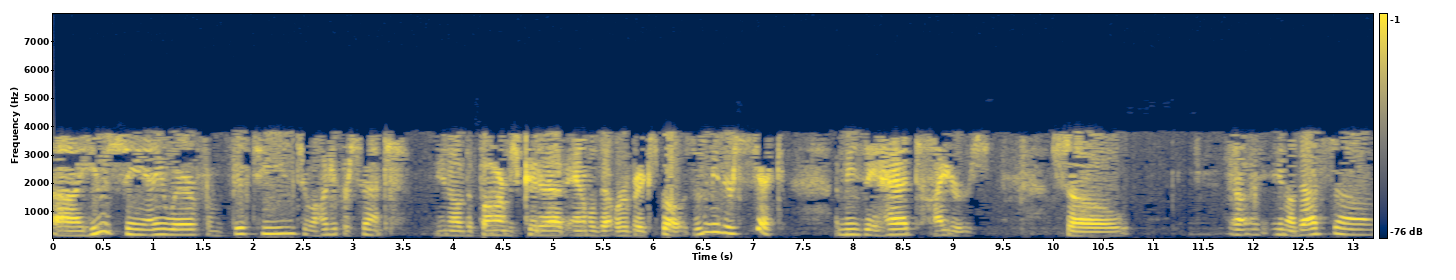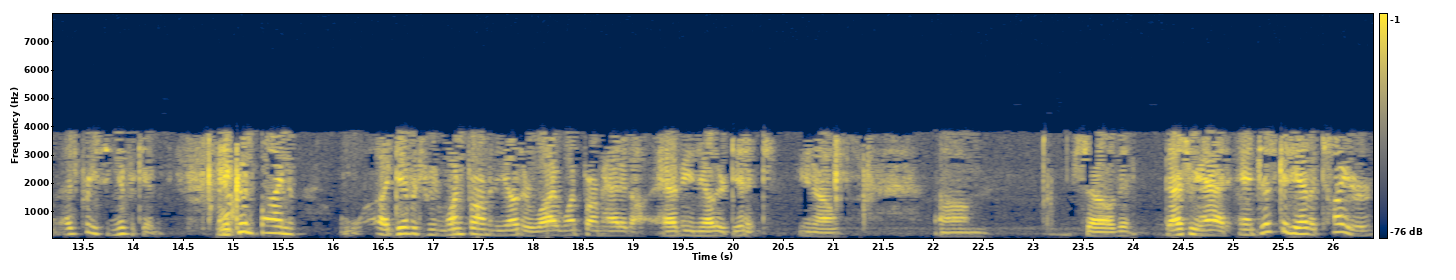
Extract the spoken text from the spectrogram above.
uh, he was seeing anywhere from 15 to 100 percent. You know, the farms could have animals that were exposed. Doesn't mean they're sick. It means they had titers. So, uh, you know, that's uh, that's pretty significant. And yeah. he couldn't find a difference between one farm and the other. Why one farm had it heavy and the other didn't? You know. Um, so that that's what you had. And just because you have a titer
